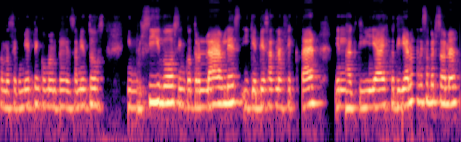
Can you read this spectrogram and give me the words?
cuando se convierten como en pensamientos impulsivos, incontrolables y que empiezan a afectar en las actividades cotidianas de esa persona,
